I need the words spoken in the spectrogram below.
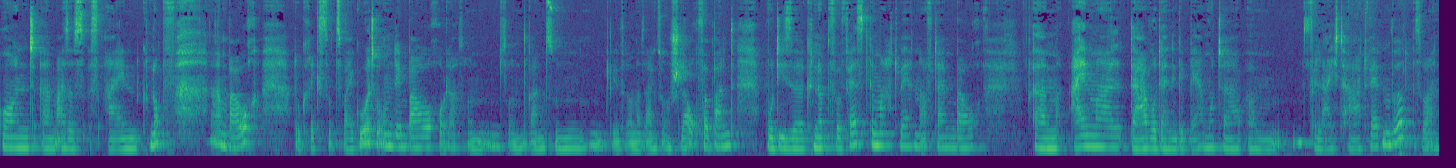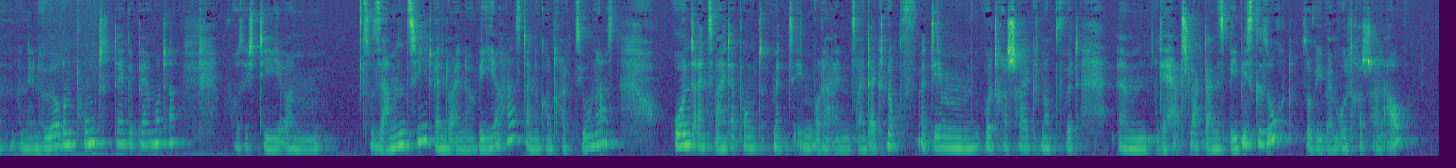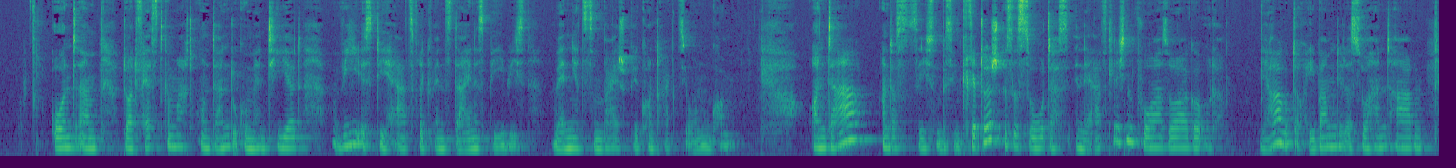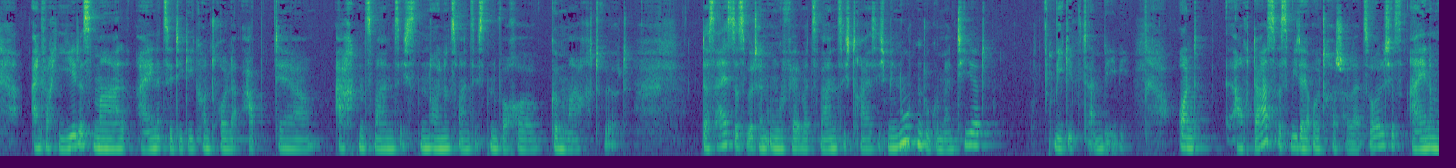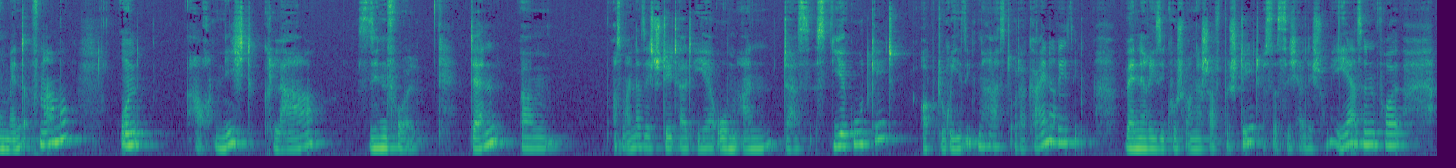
Und ähm, also es ist ein Knopf am Bauch. Du kriegst so zwei Gurte um den Bauch oder so einen, so einen ganzen, wie soll man sagen, so einen Schlauchverband, wo diese Knöpfe festgemacht werden auf deinem Bauch. Ähm, einmal da, wo deine Gebärmutter ähm, vielleicht hart werden wird, also an, an, den höheren Punkt der Gebärmutter, wo sich die ähm, zusammenzieht, wenn du eine Wehe hast, eine Kontraktion hast. Und ein zweiter Punkt mit dem oder ein zweiter Knopf mit dem Ultraschallknopf wird ähm, der Herzschlag deines Babys gesucht, so wie beim Ultraschall auch. Und ähm, dort festgemacht und dann dokumentiert, wie ist die Herzfrequenz deines Babys, wenn jetzt zum Beispiel Kontraktionen kommen. Und da, und das sehe ich so ein bisschen kritisch, ist es so, dass in der ärztlichen Vorsorge oder ja, gibt auch Hebammen, die das so handhaben, einfach jedes Mal eine CTG-Kontrolle ab der 28., 29. Woche gemacht wird. Das heißt, es wird dann ungefähr über 20, 30 Minuten dokumentiert, wie geht es deinem Baby. Und auch das ist wie der Ultraschall als solches eine Momentaufnahme und auch nicht klar sinnvoll. Denn ähm, aus meiner Sicht steht halt eher oben an, dass es dir gut geht, ob du Risiken hast oder keine Risiken. Wenn eine Risikoschwangerschaft besteht, ist es sicherlich schon eher sinnvoll.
